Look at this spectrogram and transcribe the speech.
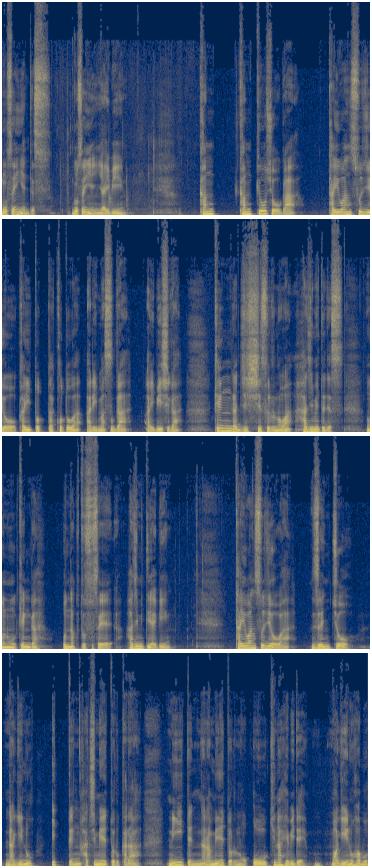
5000円です。5000円やいびん。環境省が台湾筋を買い取ったことはありますが、IB 氏が、県が実施するのは初めてです。あの県が女くとすせ初めてやびん。台湾スジオは全長なぎの1.8メートルから2.7メートルの大きな蛇でマギーのハブ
